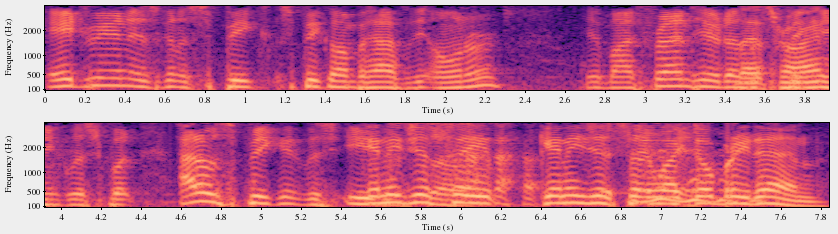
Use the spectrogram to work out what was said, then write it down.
Adrian is going to speak speak on behalf of the owner. Yeah, my friend here doesn't That's speak right. English, but I don't speak English either. Can he just so- say? Can he just say like Dobry den?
